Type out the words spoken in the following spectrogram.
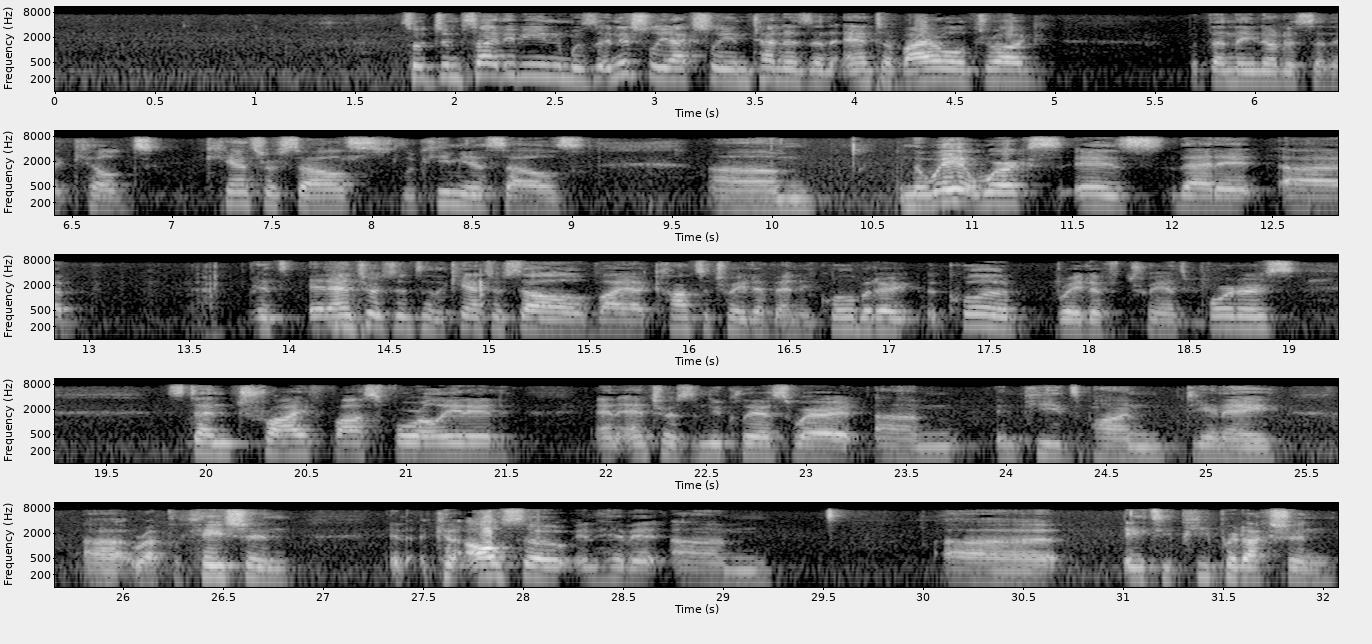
So gemcitabine was initially actually intended as an antiviral drug, but then they noticed that it killed cancer cells, leukemia cells. Um, and the way it works is that it uh, it enters into the cancer cell via concentrative and equilibrative transporters. It's then triphosphorylated and enters the nucleus where it um, impedes upon DNA uh, replication. It can also inhibit um, uh, ATP production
